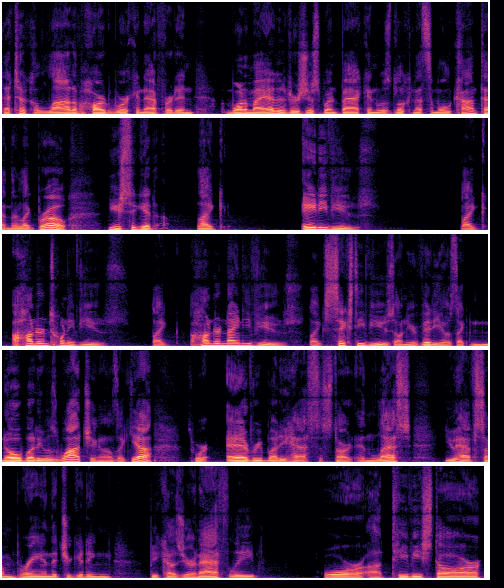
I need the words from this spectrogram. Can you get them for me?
that took a lot of hard work and effort. And one of my editors just went back and was looking at some old content. And they're like, bro, you used to get like 80 views like 120 views, like 190 views, like 60 views on your videos, like nobody was watching. And I was like, yeah, it's where everybody has to start. Unless you have some brand that you're getting because you're an athlete or a TV star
